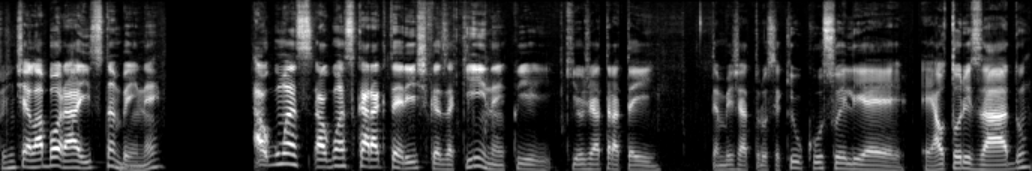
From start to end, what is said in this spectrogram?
a gente elaborar isso também, né? Algumas, algumas características aqui, né, que, que eu já tratei, também já trouxe aqui. O curso ele é, é autorizado,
